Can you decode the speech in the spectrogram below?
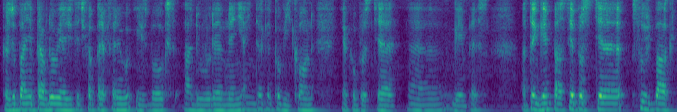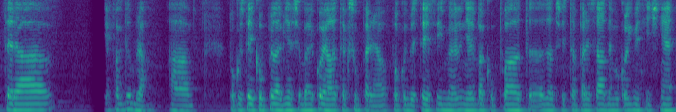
Každopádně pravdou je, že teďka preferuju Xbox a důvodem není ani tak jako výkon, jako prostě eh, Game Pass. A ten Game Pass je prostě služba, která je fakt dobrá. A pokud jste ji koupili levně třeba jako já, tak super, no. Pokud byste si ji měli pak kupovat za 350 nebo kolik měsíčně,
